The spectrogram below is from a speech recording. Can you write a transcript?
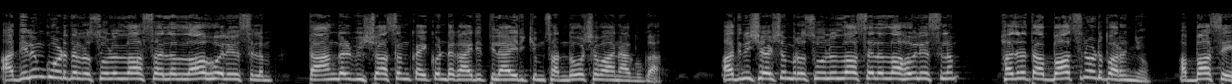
അതിലും കൂടുതൽ റസൂലുല്ലാ സല്ലാഹു അലൈഹി വസ്ലം താങ്കൾ വിശ്വാസം കൈക്കൊണ്ട കാര്യത്തിലായിരിക്കും സന്തോഷവാനാകുക. അതിനുശേഷം റസൂലുല്ലാ സല്ലാഹു അലൈഹി വസ്ലം ഹജ്രത് അബ്ബാസിനോട് പറഞ്ഞു അബ്ബാസെ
